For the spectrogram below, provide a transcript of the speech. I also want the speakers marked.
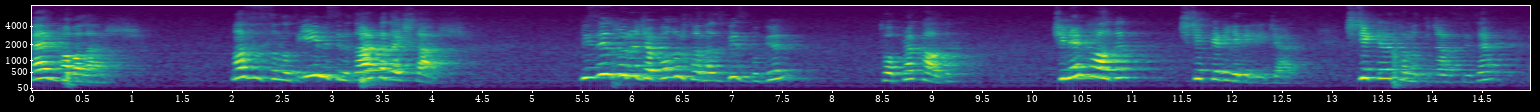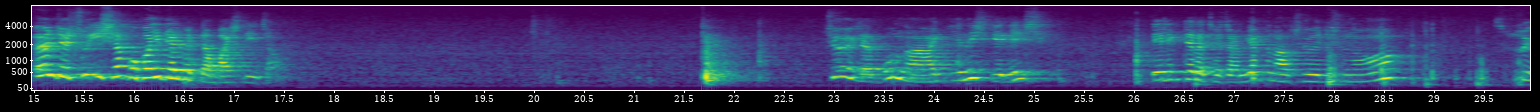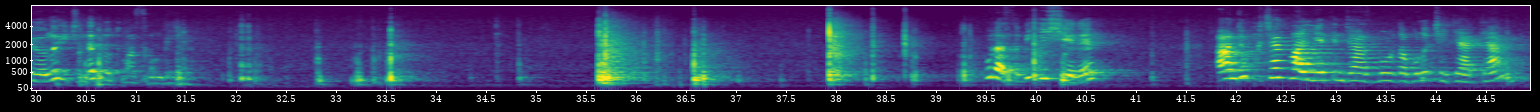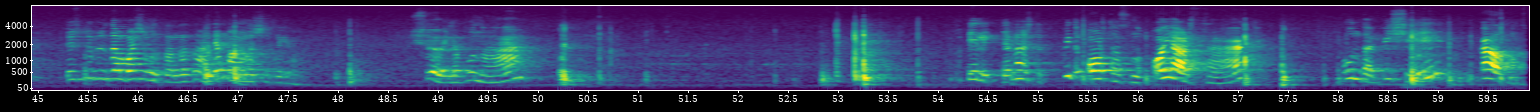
Speaker 1: Merhabalar. Nasılsınız? İyi misiniz arkadaşlar? Bizi soracak olursanız biz bugün toprak aldık. Çilek aldık. Çiçekleri yenileyeceğiz. Çiçekleri tanıtacağız size. Önce şu işe kafayı delmekten başlayacağım. Şöyle buna geniş geniş delikler açacağım. Yakın al şöyle şunu. Suyunu içinde tutmasın diye. Burası bir iş yeri. Ancak bıçakla yetineceğiz burada bunu çekerken. Üstümüzden başımızdan da zaten anlaşılıyor. Şöyle buna deliklerini açtık. Bir de ortasını oyarsak bunda bir şey kalmaz.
